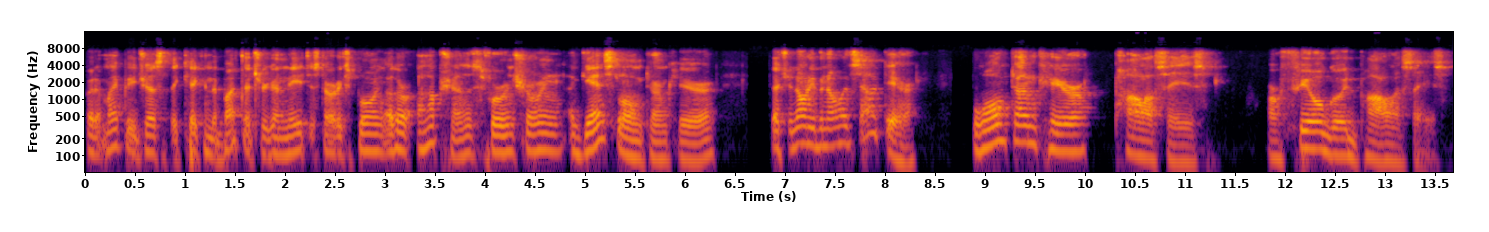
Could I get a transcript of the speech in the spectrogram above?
but it might be just the kick in the butt that you're going to need to start exploring other options for insuring against long term care that you don't even know what's out there. Long term care policies are feel good policies.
